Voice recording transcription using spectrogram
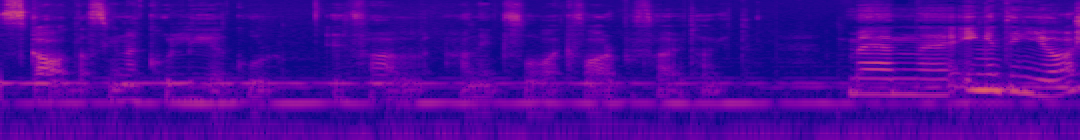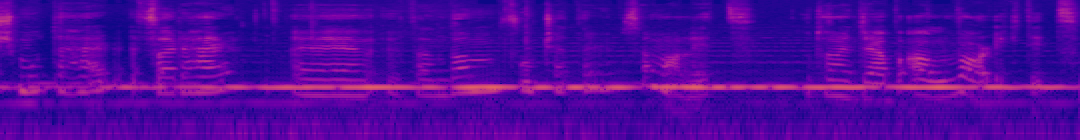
skada sina kollegor ifall han inte får vara kvar på företaget. Men eh, ingenting görs mot det här, för det här eh, utan de fortsätter som vanligt och tar inte det här på allvar riktigt.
